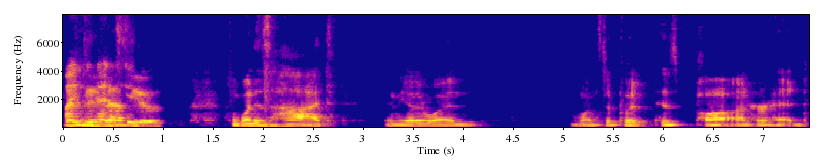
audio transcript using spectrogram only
Mine Because do they that love too. you. one is hot, and the other one wants to put his paw on her head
